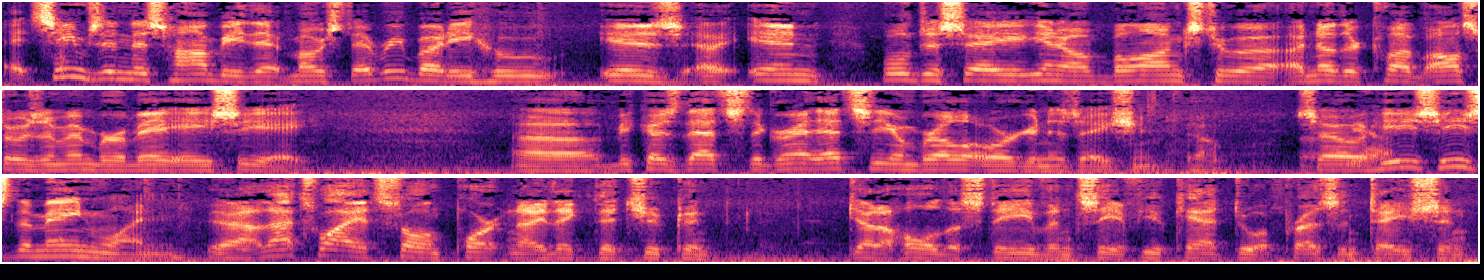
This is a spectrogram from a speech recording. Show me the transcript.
it seems in this hobby that most everybody who is uh, in we'll just say you know belongs to a, another club also is a member of AACA. Uh, because that's the grant, that's the umbrella organization. Yep. So Yeah. he's he's the main one. Yeah, that's why it's so important. I think that you can get a hold of Steve and see if you can't do a presentation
